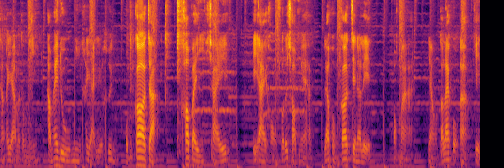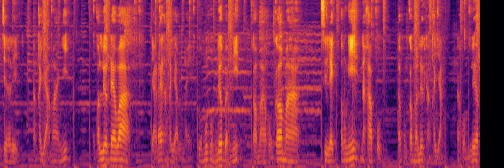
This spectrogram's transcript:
ถังขยะมาตรงนี้ทำให้ดูมีขยะเยอะขึ้น ผมก็จะเข้าไปใช้ AI ของ Photoshop เนี่ยครับ แล้วผมก็ generate ออกมา อย่างตอนแรกผมอะโอเคเจเนเรตถังขยะมาอย่างนี้ ผมก็เลือกได้ว่าอยากได้ถังขยะแบบไหนสมมติผมเลือกแบบนี้ ต่อมาผมก็มา select ตรงนี้นะครับผม แล้วผมก็มาเลือกถังขยะแล้วผมเลือก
